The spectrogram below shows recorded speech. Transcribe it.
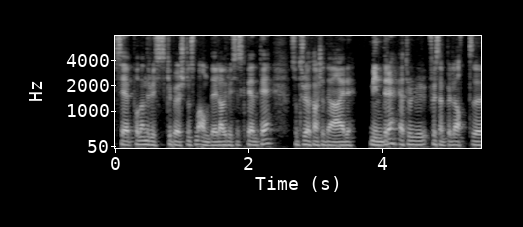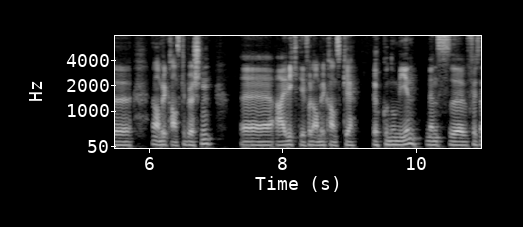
ser på den russiske børsen som andel av russisk BNP, så tror jeg kanskje det er mindre. Jeg tror f.eks. at uh, den amerikanske børsen uh, er viktig for den amerikanske økonomien, mens uh, f.eks.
